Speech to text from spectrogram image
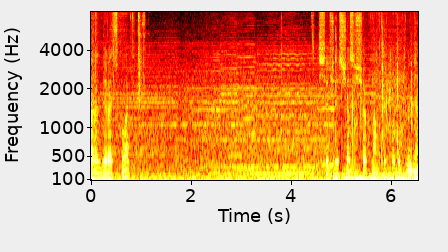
Надо разбирать склад. все, через час еще к нам приходят люди.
